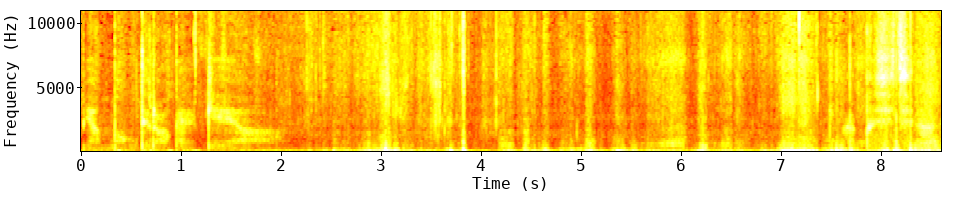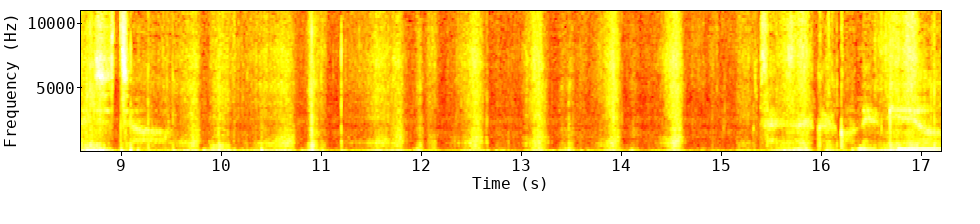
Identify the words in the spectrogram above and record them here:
면봉 들어갈게요. 아프시진 않으시죠? 살살 긁어 낼게요.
